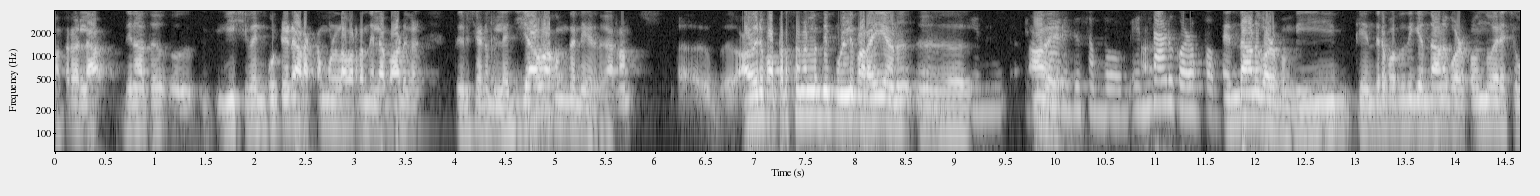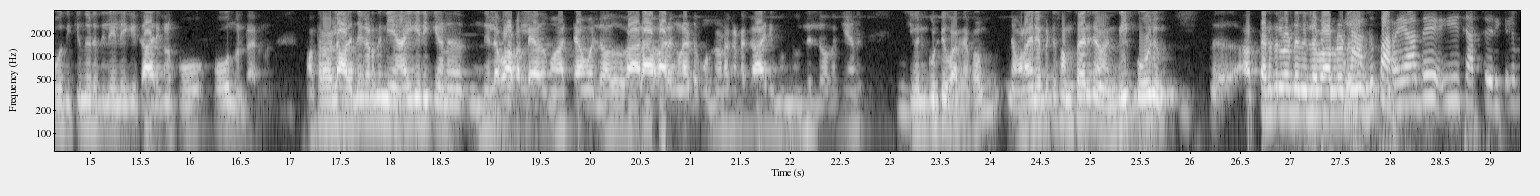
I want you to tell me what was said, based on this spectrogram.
മാത്രമല്ല ഇതിനകത്ത് ഈ ശിവൻകുട്ടിയുടെ അടക്കമുള്ളവരുടെ നിലപാടുകൾ തീർച്ചയായിട്ടും ലജ്ജാവാഹം തന്നെയായിരുന്നു. കാരണം ആ ഒരു പത്രസമ്മേളനത്തിൽ പുള്ളി പറയുകയാണ് അതെ. എന്താണ് സംഭവം? എന്താണ് കുഴപ്പം? എന്താണ് കുഴപ്പം? ഈ കേന്ദ്ര പദ്ധതിക്ക് എന്താണ് കുഴപ്പം എന്ന് വരെ ചോദിക്കുന്ന ഒരു നിലയിലേക്ക് കാര്യങ്ങൾ പോകുന്നുണ്ടായിരുന്നു. മാത്രമല്ല അതിനെ കിടന്ന് ന്യായീകരിക്കുകയാണ്. നിലപാടല്ലേ അത് മാറ്റാമല്ലോ? അത് കാലാകാലങ്ങളായിട്ട് കൊണ്ടു നടക്കേണ്ട കാര്യമൊന്നുമില്ലല്ലോ എന്നൊക്കെയാണ് ശിവൻകുട്ടി പറഞ്ഞത്. അപ്പം നമ്മൾ അതിനെപ്പറ്റി സംസാരിച്ചാണ് എങ്കിൽ പോലും അത്തരത്തിലുള്ള നിലപാടിലോട് അത് പറയാതെ ഈ ചർച്ച ഒരിക്കലും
